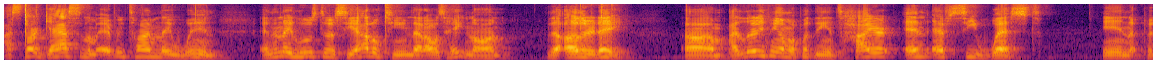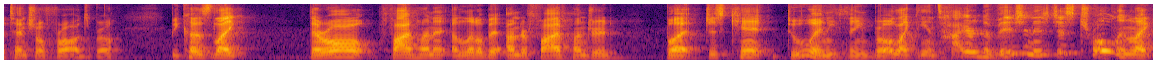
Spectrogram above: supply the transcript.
I start gassing them every time they win, and then they lose to a Seattle team that I was hating on the other day. Um, I literally think I'm gonna put the entire NFC West in potential frauds, bro, because like they're all 500, a little bit under 500, but just can't do anything, bro. Like the entire division is just trolling, like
